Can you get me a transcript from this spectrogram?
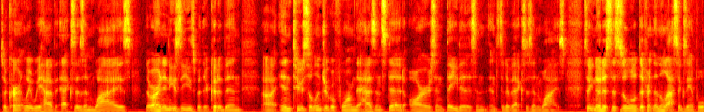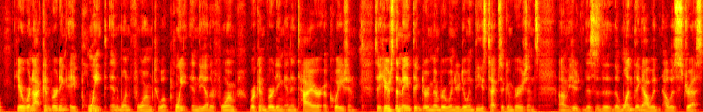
So currently we have x's and y's. There aren't any z's, but there could have been uh, into cylindrical form that has instead r's and thetas and, instead of x's and y's. So you notice this is a little different than the last example. Here we're not converting a point in one form to a point in the other form. We're converting an entire equation. So here's the main thing to remember when you're doing these types of conversions. Um, here, this is the, the one thing I would I would stress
